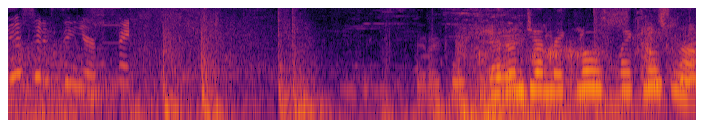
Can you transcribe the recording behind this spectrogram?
You should have seen your face. Meron dyan, may close, may close nga.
